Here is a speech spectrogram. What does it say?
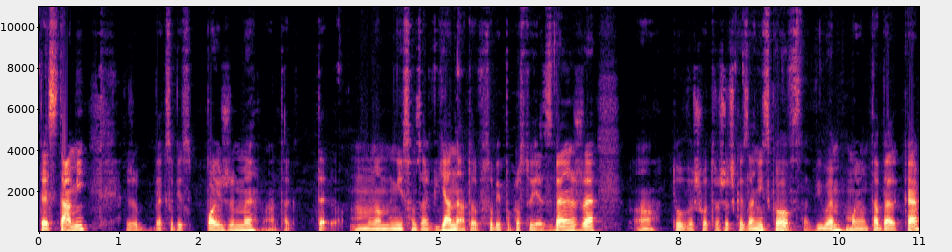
testami, jak sobie spojrzymy, a tak te no, nie są zawijane, a to sobie po prostu je zwężę. O, tu wyszło troszeczkę za nisko, wstawiłem moją tabelkę.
